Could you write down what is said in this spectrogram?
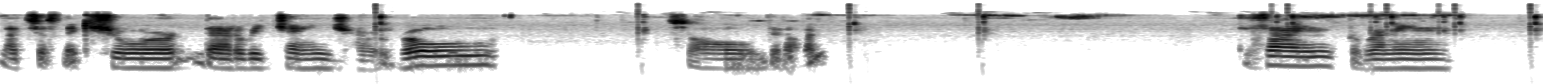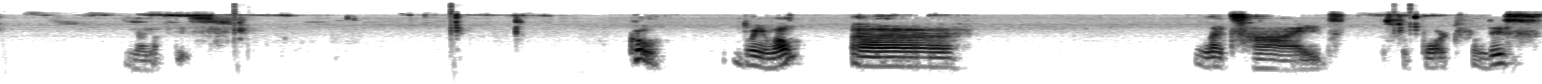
Let's just make sure that we change her role. So development, design, programming, none of this. Cool, doing well. Uh, let's hide support from this.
